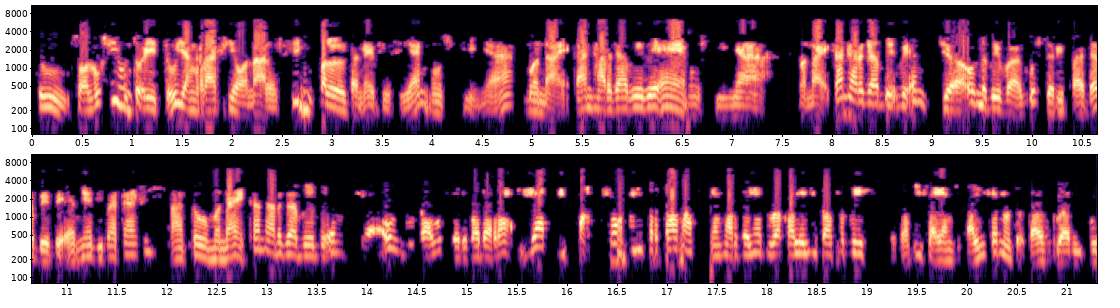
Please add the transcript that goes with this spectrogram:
itu. Solusi untuk itu yang rasional, simple dan efisien mestinya menaikkan harga BBM mestinya menaikkan harga BBM jauh lebih bagus daripada BBM-nya dibatasi atau menaikkan harga BBM jauh lebih bagus daripada rakyat dipaksa beli pertama yang harganya dua kali lipat lebih. Tetapi sayang sekali kan untuk tahun 2012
